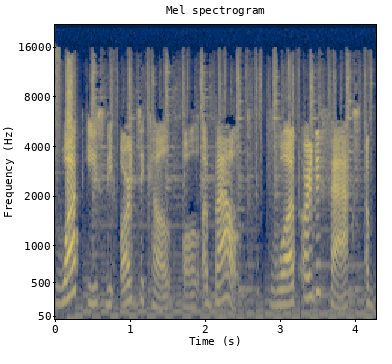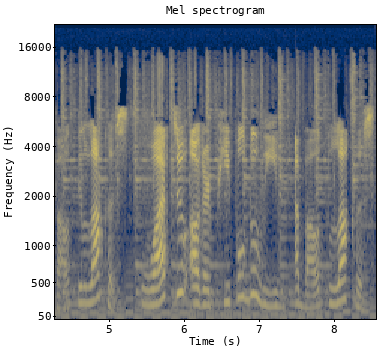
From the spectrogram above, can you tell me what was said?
What is the article all about? What are the facts about the locust? What do other people believe about locusts?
